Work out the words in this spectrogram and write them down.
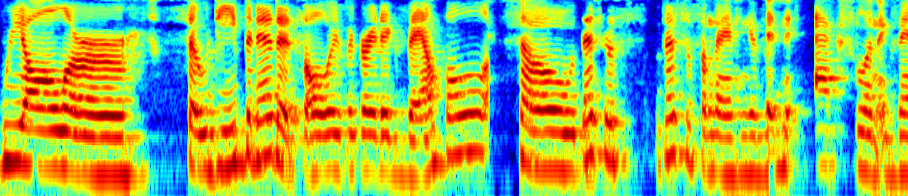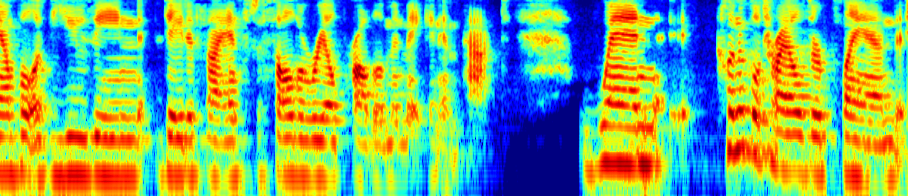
we all are so deep in it. It's always a great example. So this is this is something I think is an excellent example of using data science to solve a real problem and make an impact. When clinical trials are planned,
